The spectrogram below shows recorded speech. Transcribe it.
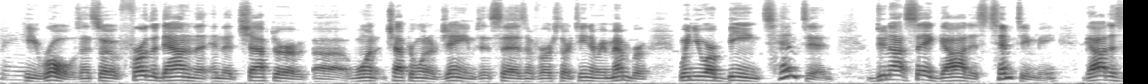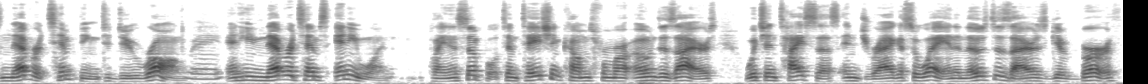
Right. he rolls. And so further down in the in the chapter uh, one chapter one of James, it says in verse thirteen, and remember, when you are being tempted, do not say God is tempting me. God is never tempting to do wrong, Right. and He never tempts anyone. Plain and simple. Temptation comes from our own desires, which entice us and drag us away. And then those desires give birth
